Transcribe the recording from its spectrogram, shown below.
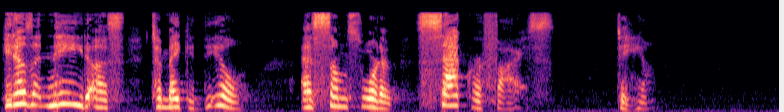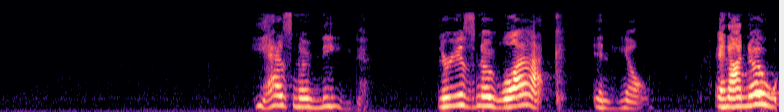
He doesn't need us to make a deal as some sort of sacrifice to Him. He has no need. There is no lack in Him. And I know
